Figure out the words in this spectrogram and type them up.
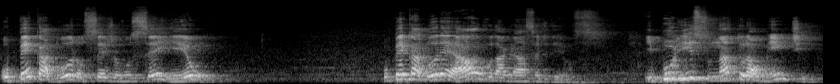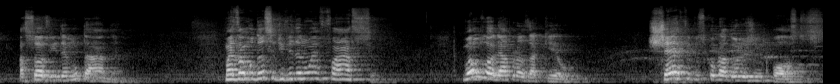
O pecador, ou seja, você e eu, o pecador é alvo da graça de Deus. E por isso, naturalmente, a sua vida é mudada. Mas a mudança de vida não é fácil. Vamos olhar para Zaqueu chefe dos cobradores de impostos,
